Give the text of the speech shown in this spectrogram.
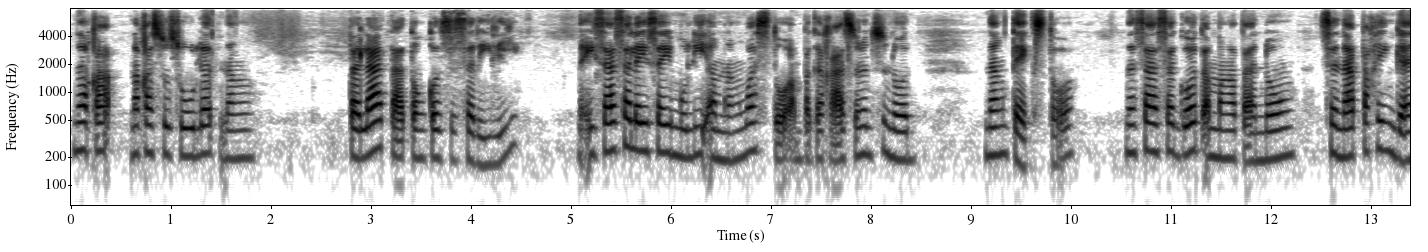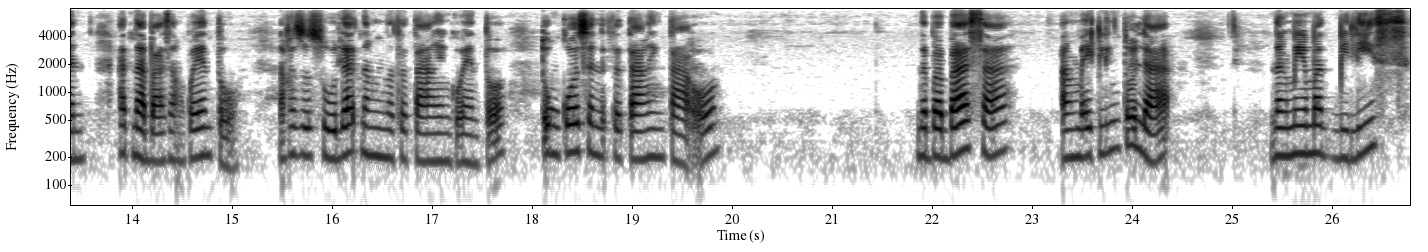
naka, nakasusulat ng talata tungkol sa sarili, na isasalaysay muli ang ng wasto ang pagkakasunod-sunod ng teksto, nasasagot ang mga tanong sa napakinggan at nabasang kwento, nakasusulat ng natatanging kwento tungkol sa natatanging tao, nababasa ang maikling tula ng may mabilis,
